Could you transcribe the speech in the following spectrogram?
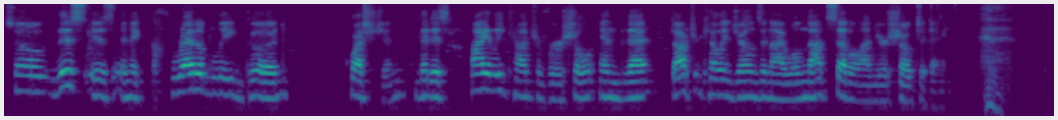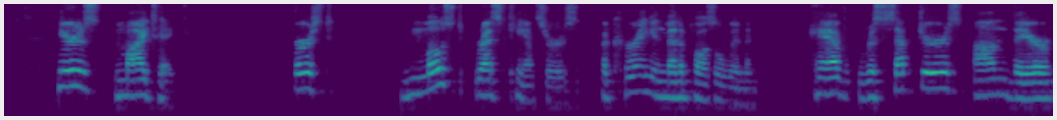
So, this is an incredibly good question that is highly controversial and that Dr. Kelly Jones and I will not settle on your show today. Here's my take First, most breast cancers occurring in menopausal women have receptors on their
